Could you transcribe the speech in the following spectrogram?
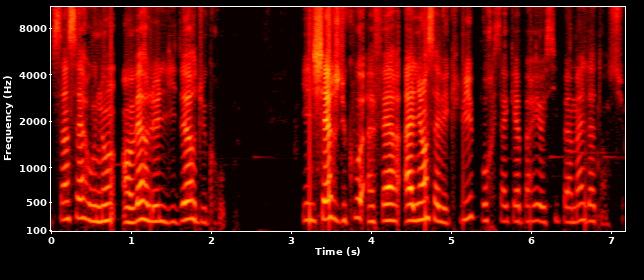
sincère ou non, envers le leader du groupe. Il cherche du coup à faire alliance avec lui pour s'accaparer aussi pas mal d'attention.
